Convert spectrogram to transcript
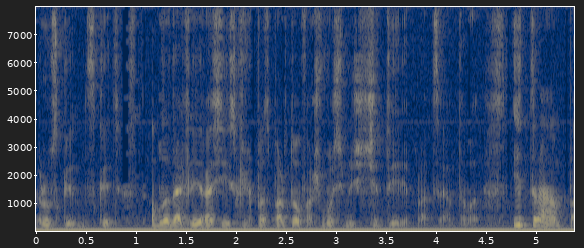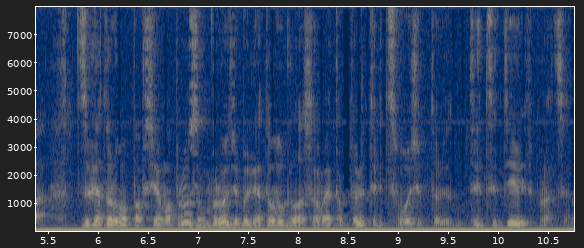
русской, так сказать, обладателей российских паспортов аж 84%. Вот. И Трампа, за которого по всем вопросам вроде бы готовы голосовать там то ли 38, то ли 39%.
